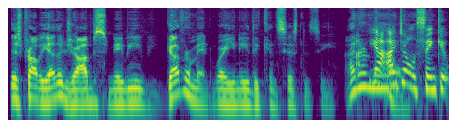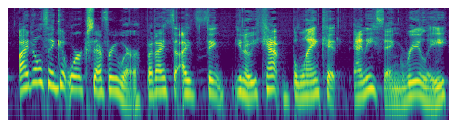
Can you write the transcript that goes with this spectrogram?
There's probably other jobs, maybe government, where you need the consistency. I don't yeah, know. Yeah, I don't think it. I don't think it works everywhere, but I, th- I think you know you can't blanket anything really.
